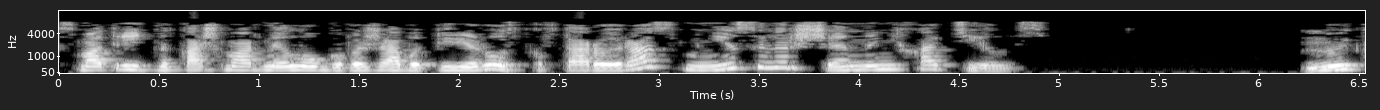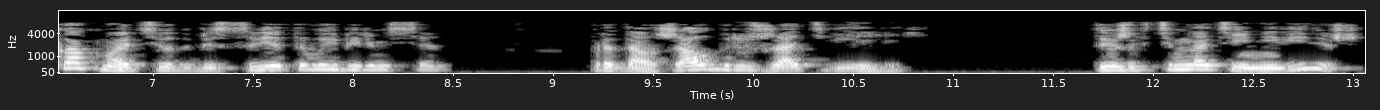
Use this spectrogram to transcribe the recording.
Смотреть на кошмарное логово жаба-переростка второй раз мне совершенно не хотелось. — Ну и как мы отсюда без света выберемся? — продолжал брюзжать Велий. — Ты же в темноте не видишь?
